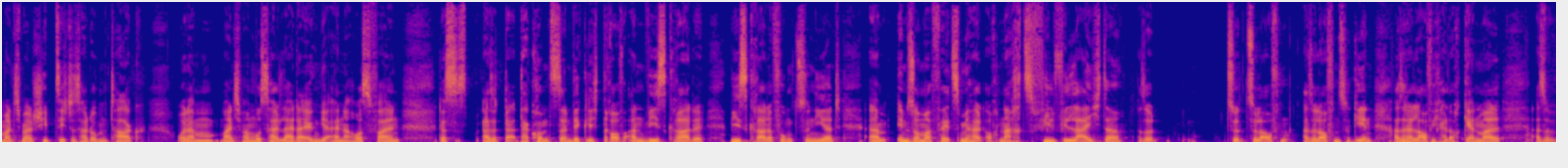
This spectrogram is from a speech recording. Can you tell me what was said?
manchmal schiebt sich das halt um den Tag. Oder manchmal muss halt leider irgendwie einer ausfallen. Das ist, also da, da kommt es dann wirklich drauf an, wie es gerade, wie es gerade funktioniert. Ähm, Im Sommer fällt es mir halt auch nachts viel, viel leichter. Also zu, zu laufen, also laufen zu gehen. Also da laufe ich halt auch gern mal, also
